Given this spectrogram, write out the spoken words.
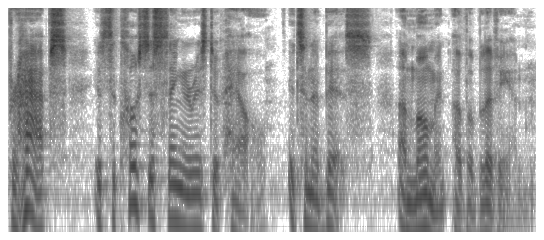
Perhaps it's the closest thing there is to hell. It's an abyss, a moment of oblivion.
